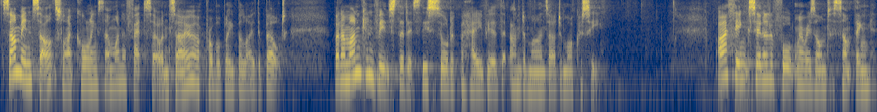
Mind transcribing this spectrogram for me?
Some insults, like calling someone a fat so-and-so, are probably below the belt. But I'm unconvinced that it's this sort of behaviour that undermines our democracy. I think Senator Faulkner is onto something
